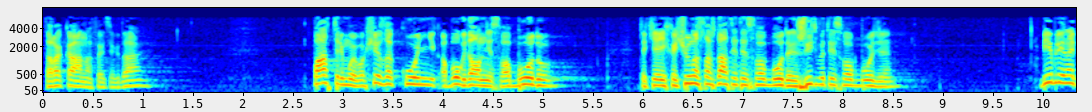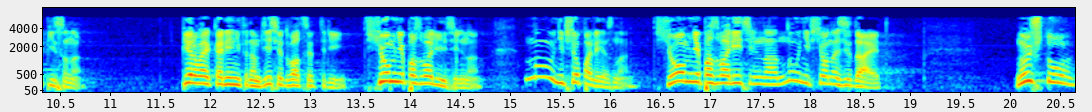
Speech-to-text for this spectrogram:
Тараканов этих, да? Пастырь мой вообще законник, а Бог дал мне свободу так я и хочу наслаждаться этой свободой, жить в этой свободе. В Библии написано, 1 Коринфянам 10.23. Все мне позволительно. Ну, не все полезно. Все мне позволительно, ну, не все назидает. Ну и что?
